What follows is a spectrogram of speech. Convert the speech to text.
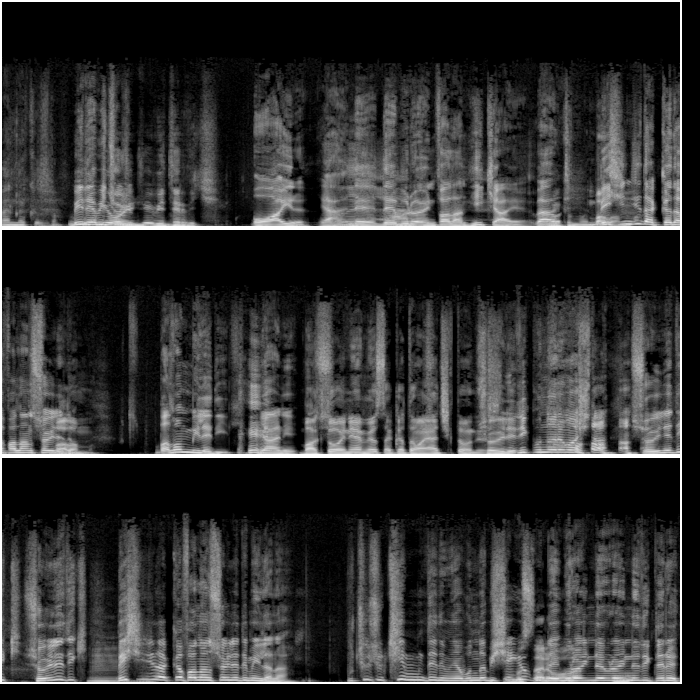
Ben de kızdım. Bir de bir çocuk- oyuncuyu bitirdik. O ayrı. Yani De, De Bruyne falan hikaye. Ben. Balon 5. dakikada falan söyledim. Balon Balon, mu? bile değil. Yani Baktı oynayamıyor sakat ama ayağı çıktı mı diyorsun? söyledik bunları maçta. söyledik. Söyledik. Hmm. 5. dakika falan söyledim İlhan'a. Bu çocuk kim dedim ya bunda bir şey yok mu? sarı De olan. Bruyne De Bruyne dedikleri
